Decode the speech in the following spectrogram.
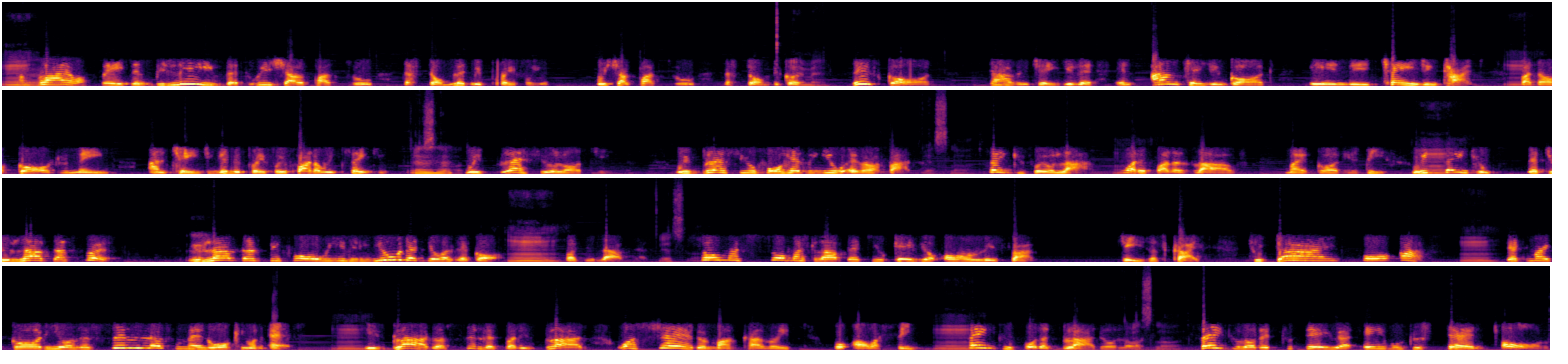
Mm. Apply our faith and believe that we shall pass through the storm. Let me pray for you. We shall pass through the storm because Amen. This God doesn't change. He's a, an unchanging God in the changing times. Mm. But our God remains unchanging. Let me pray for you. Father, we thank you. Yes, mm-hmm. Lord. We bless you, Lord Jesus. We bless you for having you as our Father. Yes, Lord. Thank you for your love. Mm. What a Father's love, my God, is this. We mm. thank you that you loved us first. You loved us before we even knew that there was a God, Mm. but you loved us. Yes, Lord. So much, so much love that you gave your only Son, Jesus Christ, to die for us. Mm. That my God, he was a sinless man walking on earth. Mm. His blood was sinless, but his blood was shed on Mount Calvary for our sin. Mm. Thank you for that blood, oh Lord. Yes, Lord. Thank you, Lord, that today we are able to stand tall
